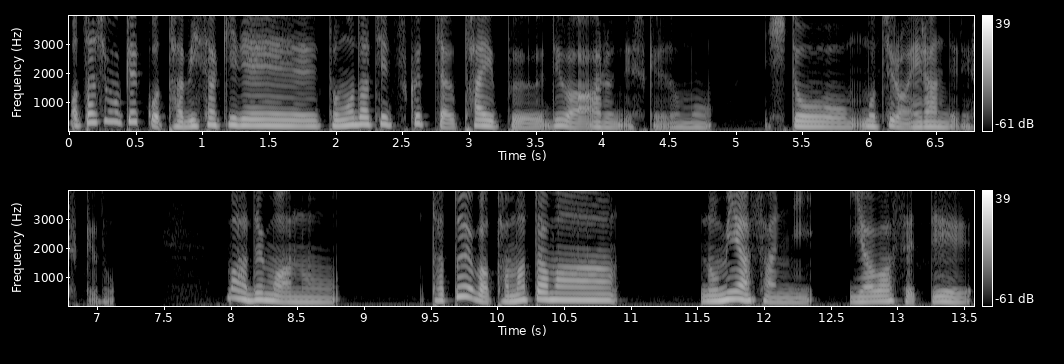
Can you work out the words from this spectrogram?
私も結構旅先で友達作っちゃうタイプではあるんですけれども人をもちろん選んでですけど。まあでもあの例えばたまたま飲み屋さんに居合わせて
